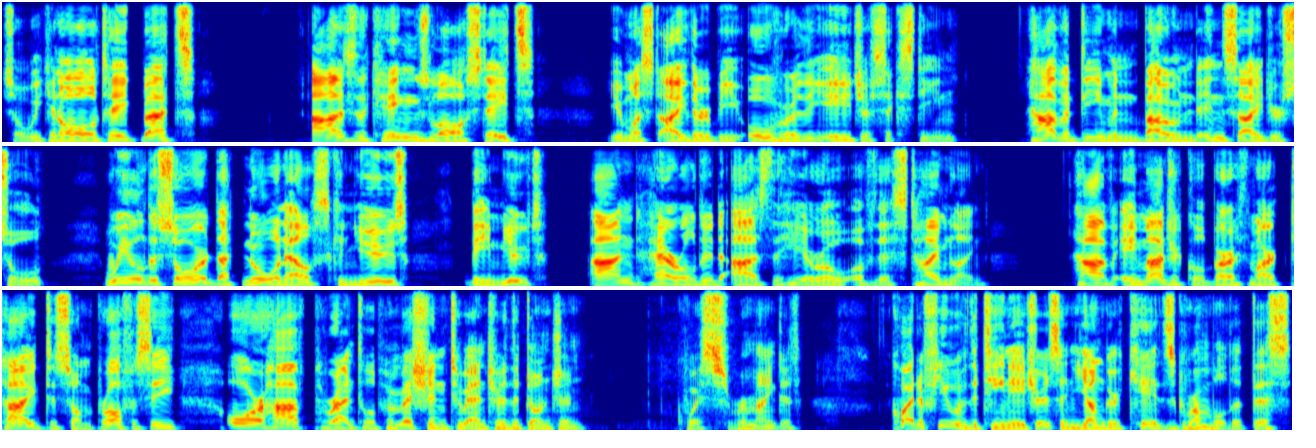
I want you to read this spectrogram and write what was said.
so we can all take bets. As the King's Law states, you must either be over the age of 16, have a demon bound inside your soul, wield a sword that no one else can use, be mute, and heralded as the hero of this timeline, have a magical birthmark tied to some prophecy, or have parental permission to enter the dungeon. Quiss reminded. Quite a few of the teenagers and younger kids grumbled at this.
